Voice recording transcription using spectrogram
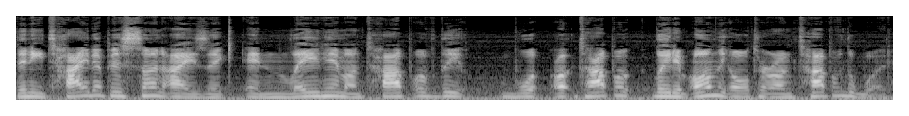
Then he tied up his son Isaac and laid him on top of the uh, top of, laid him on the altar on top of the wood.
